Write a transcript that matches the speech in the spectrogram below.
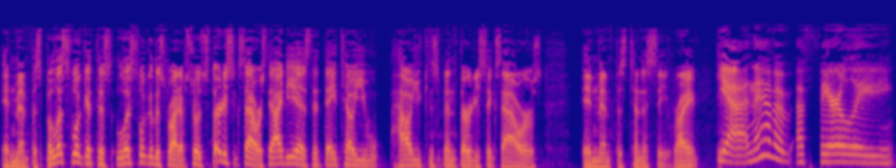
in Memphis. But let's look at this. Let's look at this write up. So it's 36 hours. The idea is that they tell you how you can spend 36 hours in Memphis, Tennessee. Right. Yeah, and they have a, a fairly,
